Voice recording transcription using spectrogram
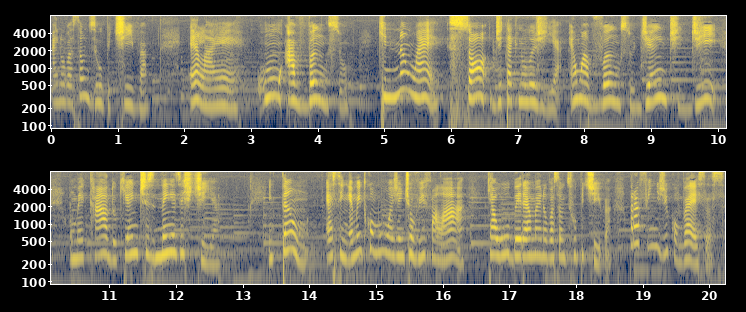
a inovação disruptiva, ela é um avanço que não é só de tecnologia, é um avanço diante de um mercado que antes nem existia. Então, é assim, é muito comum a gente ouvir falar que a Uber é uma inovação disruptiva. Para fins de conversas,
